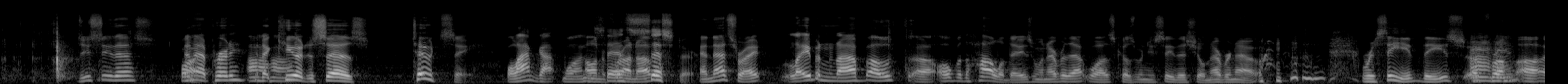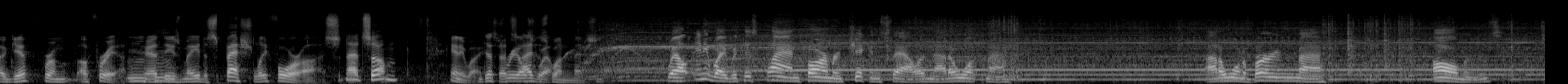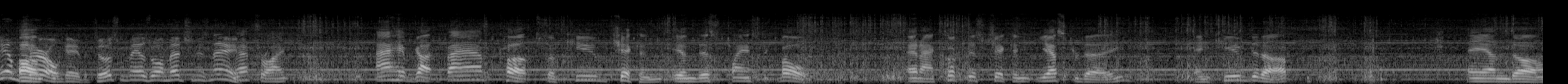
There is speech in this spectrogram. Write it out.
Do you see this? What? Isn't that pretty? Isn't Uh-huh. that cute? It says Tootsie Well, I've got one on the front of sister. And that's right. Laban and I both, uh, over the holidays, whenever that was, because when you see this, you'll never know, received these uh, from uh, a gift from a friend. who Had these made especially for us. Isn't that something? Anyway, Just that's- real I just swell. wanted to mention. Well, anyway, with this Flying Farmer chicken salad, and I don't want my, I don't want to burn my almonds. Jim Um, Farrell gave it to us. We may as well mention his name. That's right. I have got five cups of cubed chicken in this plastic bowl. And I cooked this chicken yesterday and cubed it up. And uh,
